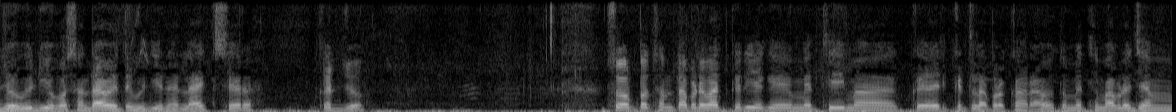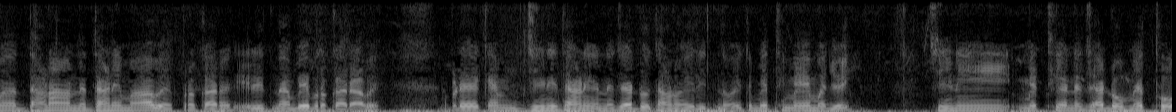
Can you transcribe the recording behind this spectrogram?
જો વીડિયો પસંદ આવે તો વિડીયોને લાઇક શેર કરજો. સૌપ્રથમ તો આપણે વાત કરીએ કે મેથીમાં કેટલા પ્રકાર આવે? તો મેથીમાં આપણે જેમ ધાણા અને ધાણીમાં આવે પ્રકાર, એ રીતના બે પ્રકાર આવે. આપણે કેમ ઝીણી ધાણી અને જાડો ધાણો એ રીતનો હોય, તો મેથીમાં એમ જ હોય. ઝીણી મેથી અને જાડો મેથો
